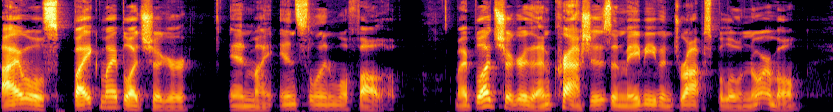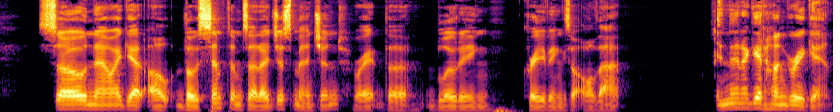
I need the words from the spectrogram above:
I will spike my blood sugar and my insulin will follow. My blood sugar then crashes and maybe even drops below normal. So now I get all those symptoms that I just mentioned, right? The bloating, cravings, all that. And then I get hungry again.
